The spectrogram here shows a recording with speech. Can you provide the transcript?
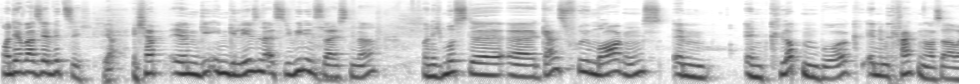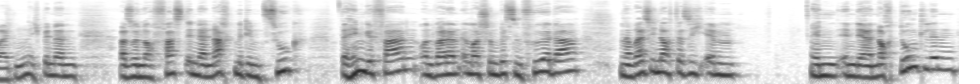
Und der war sehr witzig. Ja. Ich habe ihn gelesen als Zivildienstleistender und ich musste äh, ganz früh morgens im, in Kloppenburg in einem Krankenhaus arbeiten. Ich bin dann also noch fast in der Nacht mit dem Zug dahin gefahren und war dann immer schon ein bisschen früher da. Und dann weiß ich noch, dass ich im, in, in der noch dunklen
